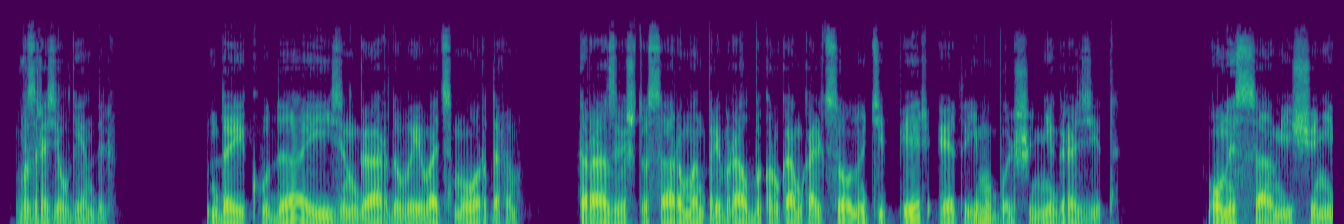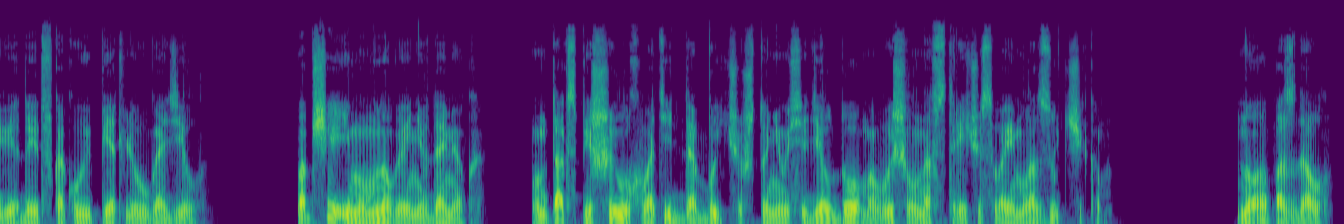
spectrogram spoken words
— возразил Гэндальф. Да и куда Изенгарду воевать с Мордором? Разве что Саруман прибрал бы к рукам кольцо, но теперь это ему больше не грозит. Он и сам еще не ведает, в какую петлю угодил. Вообще ему многое невдомек. Он так спешил ухватить добычу, что не усидел дома, вышел навстречу своим лазутчикам. Но опоздал.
